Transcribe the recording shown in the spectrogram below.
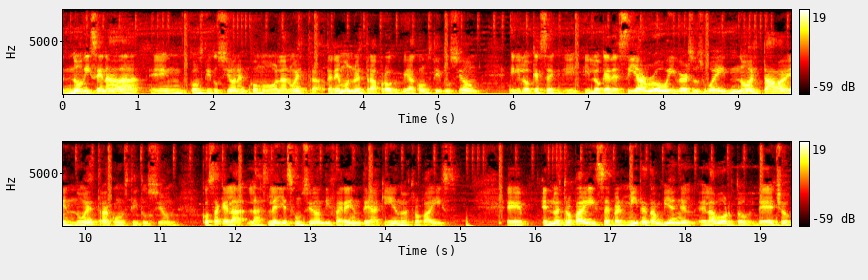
no dice nada en constituciones como la nuestra. Tenemos nuestra propia constitución y lo que, se, y, lo que decía Roe versus Wade no estaba en nuestra constitución, cosa que las leyes funcionan diferente aquí en nuestro país. Eh, en nuestro país se permite también el, aborto, de hecho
